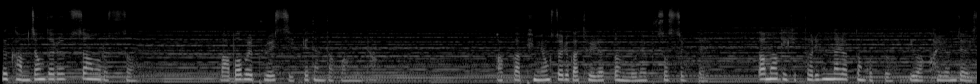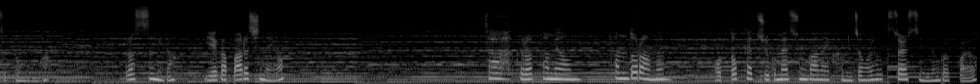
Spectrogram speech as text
그 감정들을 흡수함으로써 마법을 부릴 수 있게 된다고 합니다. 아까 비명소리가 들렸던 문을 부쉈을 때 까마귀 깃털이 흩날렸던 것도 이와 관련되어 있었던 건가? 그렇습니다. 이해가 빠르시네요. 자, 그렇다면 판도라는 어떻게 죽음의 순간의 감정을 흡수할 수 있는 걸까요?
